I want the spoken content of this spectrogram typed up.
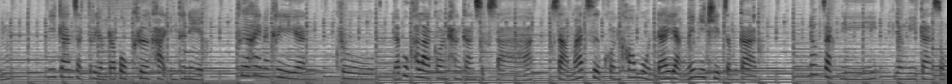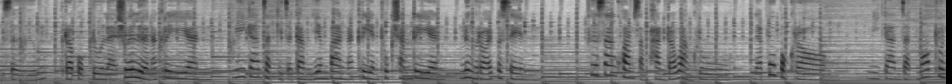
ม มีการจัดเตรียมระบบเครือข่ายอินเทอร์เน็ต เพื่อให้นักเรียน ครู และบุคลากรทางการศึกษา สามารถสืบค้นข้อมูลได้อย่างไม่มีขีดจำกัด นอกจากนี้ยังมีการส่งเสริม ระบบดูแลช่วยเหลือนักเรียน มีการจัดกิจกรรมเยี่ยมบ้านนักเรียนทุกชั้นเรียน 100%เพื่อสร้างความสัมพันธ์ระหว่างครู และผู้ปกครอง มีการจัดมอบทุน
